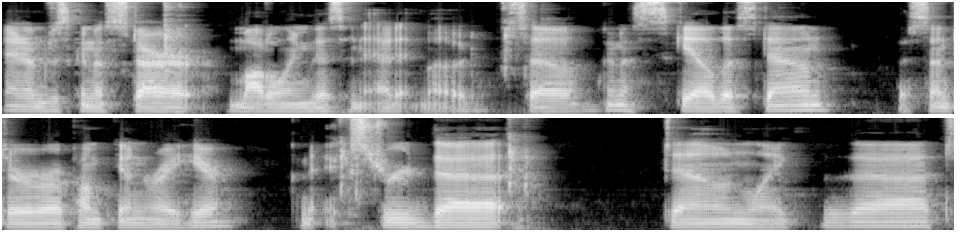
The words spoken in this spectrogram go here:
and I'm just going to start modeling this in edit mode. So I'm going to scale this down, the center of our pumpkin right here. I'm going to extrude that down like that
